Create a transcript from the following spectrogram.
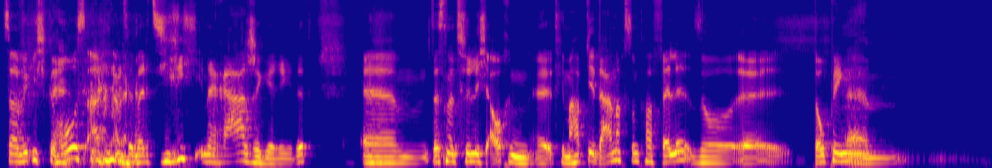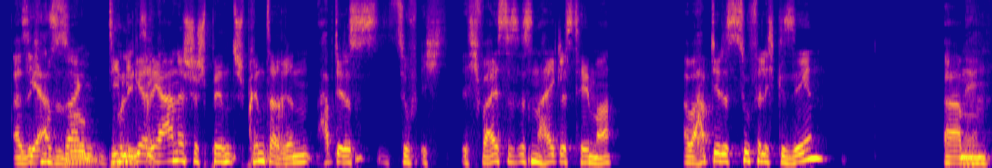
Es war wirklich großartig, weil hat sich richtig in Rage geredet. Ähm, das ist natürlich auch ein äh, Thema. Habt ihr da noch so ein paar Fälle, so äh, Doping? Ähm, Also ich Ja, muss also so sagen, die Politik- nigerianische Sprint Sprinterin, habt ihr das zu, ich, ich weiß, das ist ein heikles Thema, aber habt ihr das zufällig gesehen? Ähm,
